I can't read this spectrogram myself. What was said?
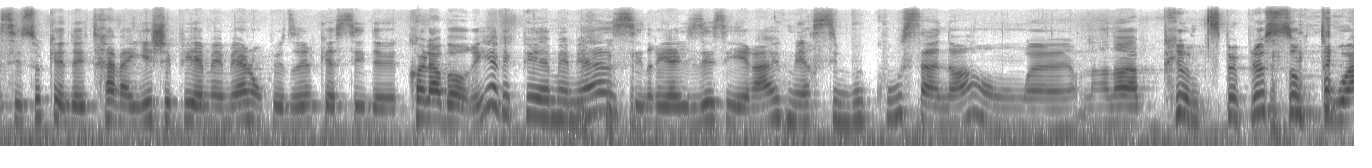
c'est sûr que de travailler chez PMML, on peut dire que c'est de collaborer avec PMML, c'est de réaliser ses rêves. Merci beaucoup, Sana. On, euh, on, en a appris un petit peu plus sur toi.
